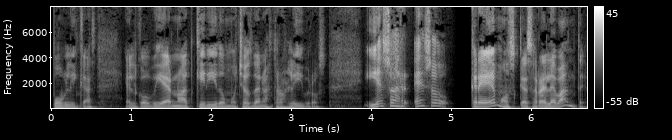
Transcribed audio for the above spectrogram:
públicas. El gobierno ha adquirido muchos de nuestros libros. Y eso, es- eso creemos que es relevante.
